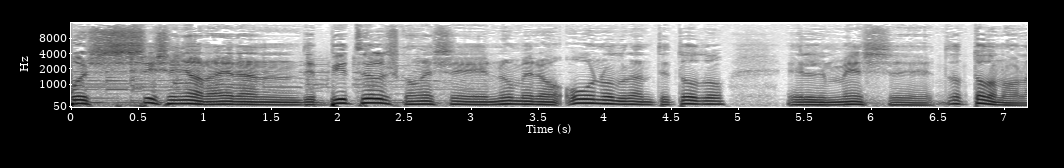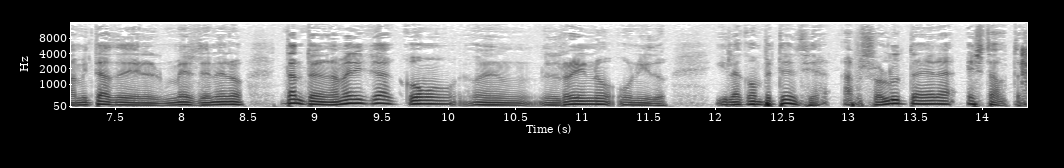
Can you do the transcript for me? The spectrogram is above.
Pues sí, señora, eran The Beatles con ese número uno durante todo el mes, eh, todo, no, la mitad del mes de enero, tanto en América como en el Reino Unido. Y la competencia absoluta era esta otra.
